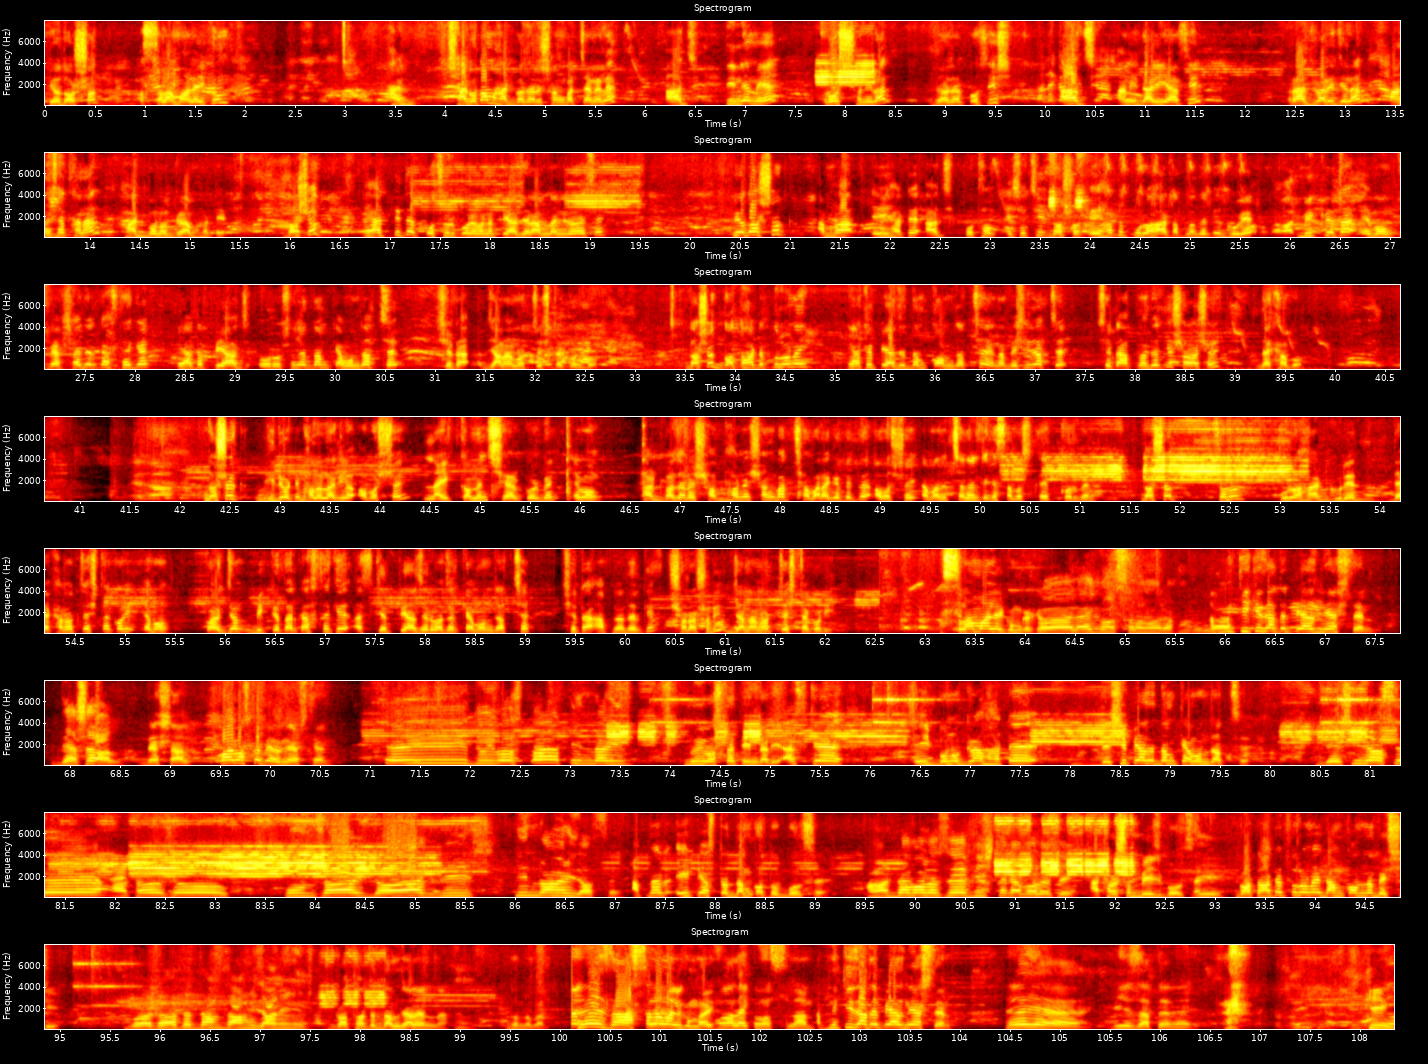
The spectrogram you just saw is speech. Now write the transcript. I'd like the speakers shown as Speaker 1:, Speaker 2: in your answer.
Speaker 1: প্রিয় দর্শক, আসসালামু আলাইকুম। হাট স্বাগতম হাট বাজারের সংবাদ চ্যানেলে। আজ তিনে মে, রোজ শনিবার দু হাজার পঁচিশ। আজ আমি দাঁড়িয়ে আছি রাজবাড়ী জেলার পাংশা থানার হাট বনগ্রাম হাটে। দর্শক, এই হাটটিতে প্রচুর পরিমাণে পেঁয়াজের আমদানি রয়েছে। প্রিয় দর্শক আমরা এই হাটে আজ প্রথম এসেছি। দর্শক, এই হাটে পুরো হাট আপনাদেরকে ঘুরে বিক্রেতা এবং ব্যবসায়ীদের কাছ থেকে এই হাটে পেঁয়াজ ও রসুনের দাম কেমন যাচ্ছে সেটা জানানোর চেষ্টা করব। দর্শক, গত হাটের তুলনায় এই হাটে পেঁয়াজের দাম কম যাচ্ছে না বেশি যাচ্ছে সেটা আপনাদেরকে সরাসরি দেখাবো। দর্শক, ভিডিওটি ভালো লাগলে অবশ্যই লাইক, কমেন্ট, শেয়ার করবেন এবং হাট বাজারের সব ধরনের সংবাদ সবার আগে পেতে অবশ্যই আমাদের চ্যানেলটিকে সাবস্ক্রাইব করবেন। দর্শক চলুন পুরো হাট ঘুরে দেখানোর চেষ্টা করি এবং কয়েকজন বিক্রেতার কাছ থেকে আজকে পেঁয়াজের বাজার কেমন যাচ্ছে সেটা আপনাদেরকে সরাসরি জানানোর চেষ্টা করি। আসসালামু আলাইকুম কাকা।
Speaker 2: ওয়ালাইকুম আসসালাম রহমতুল্লাহ।
Speaker 1: আপনি কি কি জাতের পেঁয়াজ নিয়ে আসছেন?
Speaker 2: দেশাল।
Speaker 1: দেশাল। কয় বস্তা পেঁয়াজ নিয়ে আসছেন?
Speaker 2: এই দুই বস্তা তিন দাড়ি।
Speaker 1: দুই বস্তা তিন দাঁড়ি। আজকে এই বনগ্রাম হাটে দেশি পেঁয়াজের দাম কেমন যাচ্ছে?
Speaker 2: দেশি যাচ্ছে আঠারোশো পঞ্চাশ দশ বিশ তিন রঙেরই যাচ্ছে।
Speaker 1: আপনার এই পেঁয়াজটার দাম কত বলছে?
Speaker 2: আমারটা বলেছে বিশ টাকা বলেছে।
Speaker 1: আঠারোশো বিশ বলছে। গত হাটের তুলনায় দাম কম না বেশি?
Speaker 2: গোটাতের দাম তো আমি জানি
Speaker 1: গত হাটের দাম জানেন না। ধন্যবাদ। আসসালামু আলাইকুম ভাই।
Speaker 2: ওয়ালাইকুম আসসালাম।
Speaker 1: আপনি কি জাতের পেঁয়াজ নিয়ে আসছেন?
Speaker 2: এই
Speaker 1: কিং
